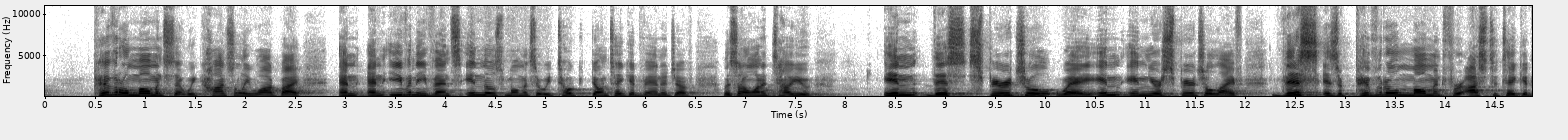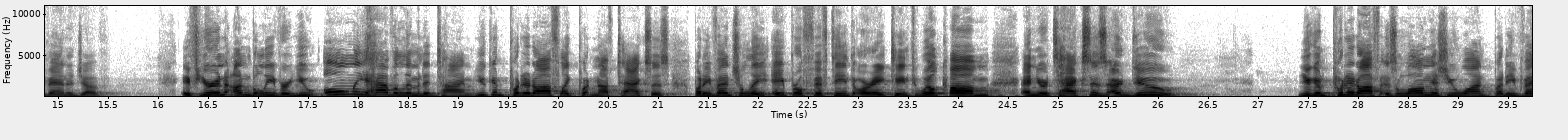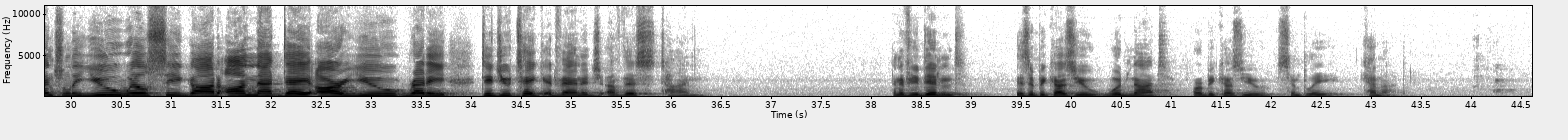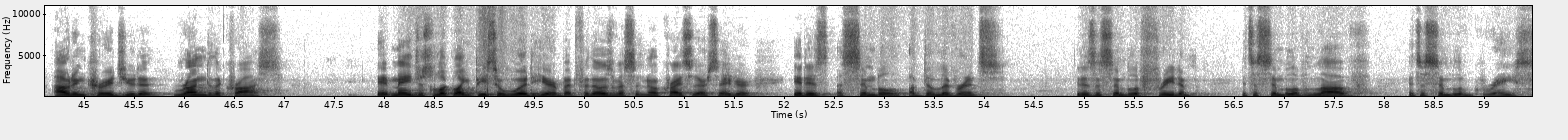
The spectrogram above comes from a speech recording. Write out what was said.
pivotal moments that we constantly walk by, and, and even events in those moments that we to- don't take advantage of. Listen, I want to tell you, in this spiritual way, in, in your spiritual life, this is a pivotal moment for us to take advantage of. If you're an unbeliever, you only have a limited time. You can put it off like putting off taxes, but eventually April 15th or 18th will come and your taxes are due. You can put it off as long as you want, but eventually you will see God on that day. Are you ready? Did you take advantage of this time? And if you didn't, is it because you would not or because you simply cannot? I would encourage you to run to the cross. It may just look like a piece of wood here, but for those of us that know Christ as our Savior, it is a symbol of deliverance, it is a symbol of freedom. It's a symbol of love, it's a symbol of grace.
